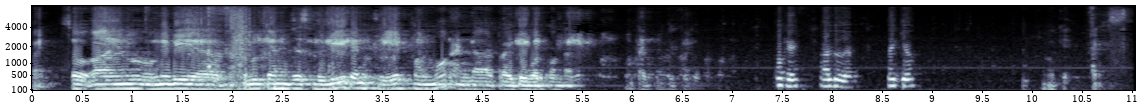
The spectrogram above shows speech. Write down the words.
Fine. So uh, you know maybe uh, you can just delete and create one more and uh, try to work on that. Okay, I'll do that. Thank you. Okay, thanks.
